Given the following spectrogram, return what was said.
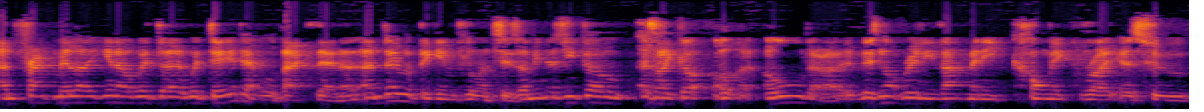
and Frank Miller, you know, with uh, with Daredevil back then, and, they were big influences. I mean, as you go, as I got older, there's not really that many comic writers who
